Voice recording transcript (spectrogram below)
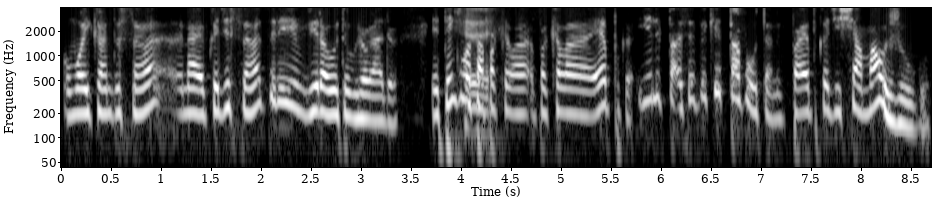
o Moicano do Santos, na época de Santos, ele vira outro jogador. Ele tem que voltar é. para aquela, aquela época, e ele tá, você vê que ele tá voltando para a época de chamar o jogo.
